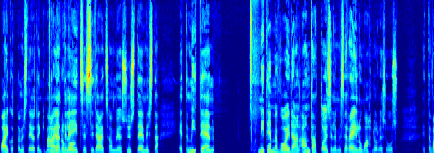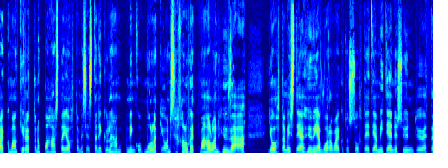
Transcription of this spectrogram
vaikuttamista, jotenkin mä Nimenomaan. ajattelen itse sitä, että se on myös systeemistä, että miten, miten me voidaan antaa toisillemme se reilu mahdollisuus että vaikka mä oon kirjoittanut pahasta johtamisesta, niin kyllähän niin kuin mullakin on se alue, että mä haluan hyvää johtamista ja hyviä vuorovaikutussuhteita ja miten ne syntyy. Että,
